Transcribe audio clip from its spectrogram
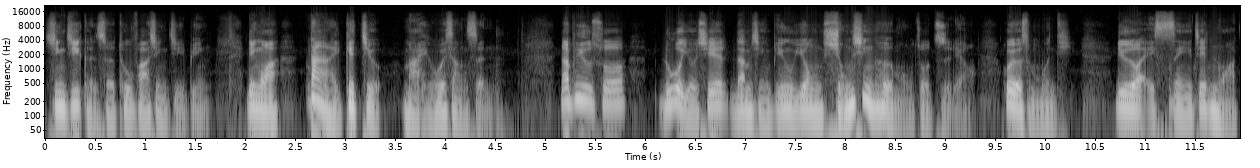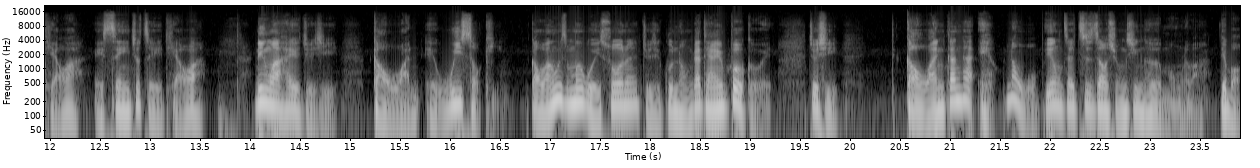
心肌梗塞突发性疾病。另外，大海结石也会上升。那比如说，如果有些男性比如用雄性荷尔蒙做治疗，会有什么问题？例如说，会生这卵条啊，会生就这一条啊。另外还有就是睾丸会萎缩起，睾丸为什么萎缩呢？就是共同跟听报告诶，就是。搞完刚刚，哎呦，那我不用再制造雄性荷尔蒙了嘛，对不？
